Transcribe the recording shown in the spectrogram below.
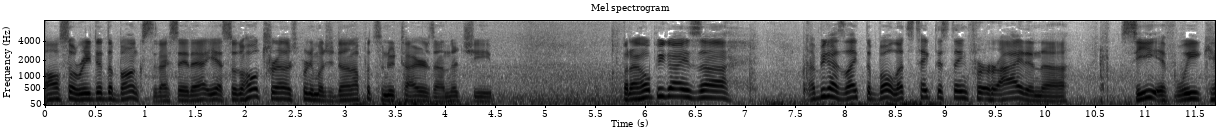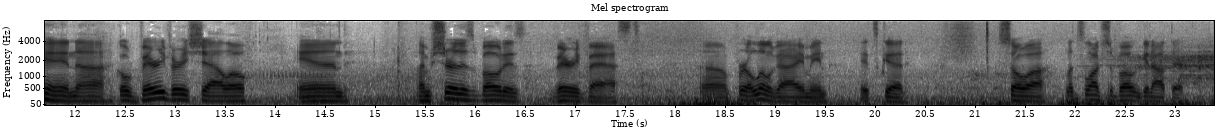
Also redid the bunks. Did i say that? Yeah so the whole trailer's pretty much done. I'll put some new tires on. They're cheap. But i hope you guys uh I hope you guys like the boat let's take this thing for a ride and uh see if we can uh go very very shallow and I'm sure this boat is very fast. Uh, for a little guy, I mean, it's good. So uh, let's launch the boat and get out there.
